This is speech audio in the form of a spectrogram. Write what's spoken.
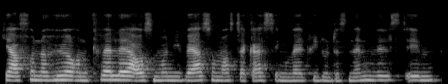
ja von einer höheren Quelle aus dem Universum, aus der geistigen Welt, wie du das nennen willst, eben,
